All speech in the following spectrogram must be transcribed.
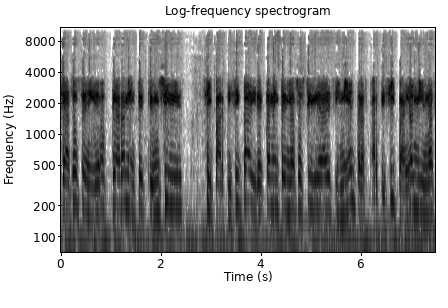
se ha sostenido claramente que un civil, si participa directamente en las hostilidades y mientras participa en las mismas,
